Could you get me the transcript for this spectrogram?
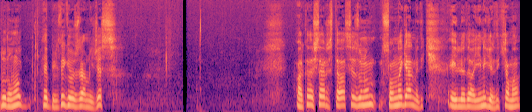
durumu hep birlikte gözlemleyeceğiz. Arkadaşlar daha sezonun sonuna gelmedik. Eylül'e daha yeni girdik ama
